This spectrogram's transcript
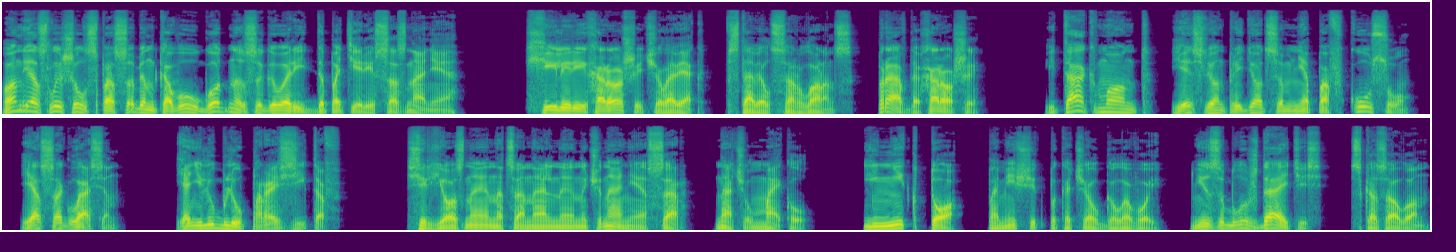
Он, я слышал, способен кого угодно заговорить до потери сознания. Хиллери хороший человек, вставил сэр Лоренс. Правда, хороший. Итак, Монт, если он придется мне по вкусу, я согласен. Я не люблю паразитов. Серьезное национальное начинание, сэр, начал Майкл. И никто, помещик покачал головой. Не заблуждайтесь, сказал он.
